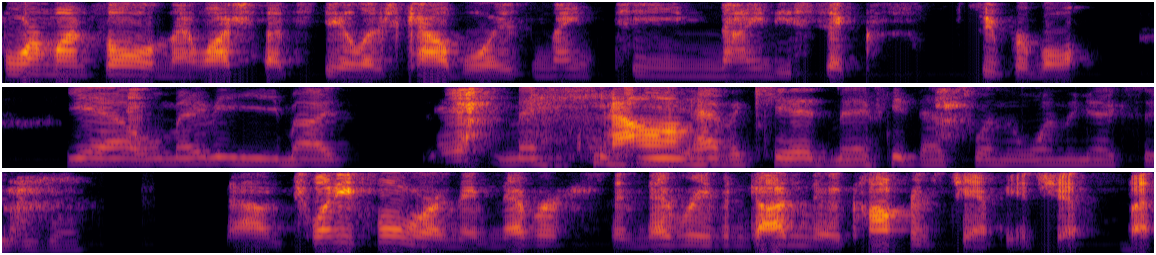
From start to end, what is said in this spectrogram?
four months old, and I watched that Steelers Cowboys 1996 Super Bowl. Yeah, well, maybe you might. Yeah. Maybe now, you have a kid. Maybe that's when they won the next Super Bowl. Now I'm 24, and they've never they've never even gotten to a conference championship. But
